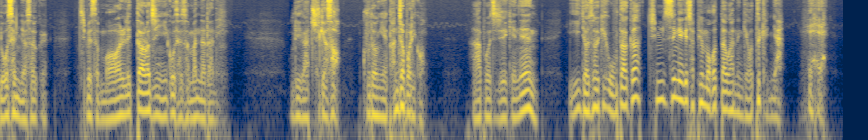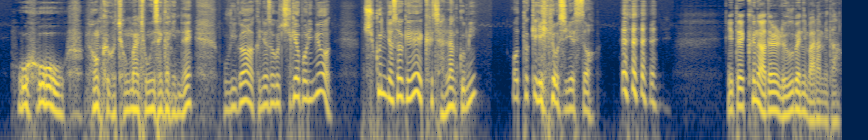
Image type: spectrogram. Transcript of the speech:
요셉 녀석을 집에서 멀리 떨어진 이곳에서 만나다니. 우리가 죽여서 구덩이에 던져버리고 아버지에게는 이 녀석이 오다가 짐승에게 잡혀 먹었다고 하는 게 어떻겠냐? 헤헤. 오호, 형 그거 정말 좋은 생각인데 우리가 그 녀석을 죽여버리면 죽은 녀석의 그 잘난 꿈이 어떻게 이루어지겠어? 이때 큰 아들 르우벤이 말합니다.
